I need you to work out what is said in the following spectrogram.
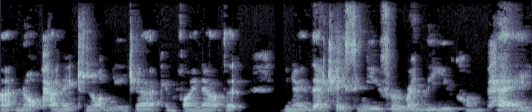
uh, not panicked not knee jerk and find out that you know they're chasing you for a rent that you can't pay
